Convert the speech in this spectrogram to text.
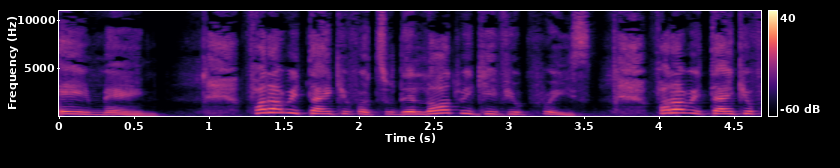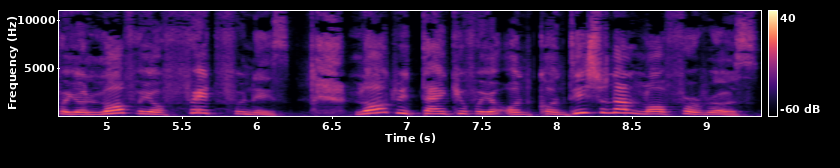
Amen. Father, we thank you for today. Lord, we give you praise. Father, we thank you for your love, for your faithfulness. Lord, we thank you for your unconditional love for us.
